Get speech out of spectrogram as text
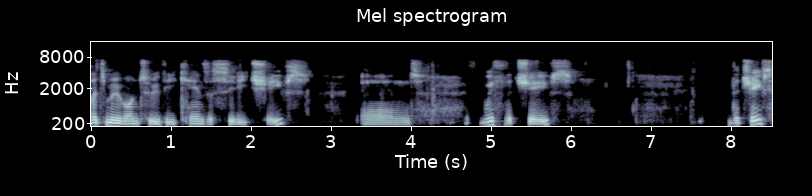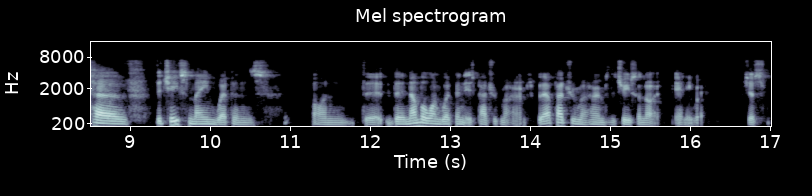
Let's move on to the Kansas City Chiefs. And with the Chiefs, the Chiefs have the Chiefs' main weapons on the the number one weapon is Patrick Mahomes. Without Patrick Mahomes, the Chiefs are not anywhere, just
